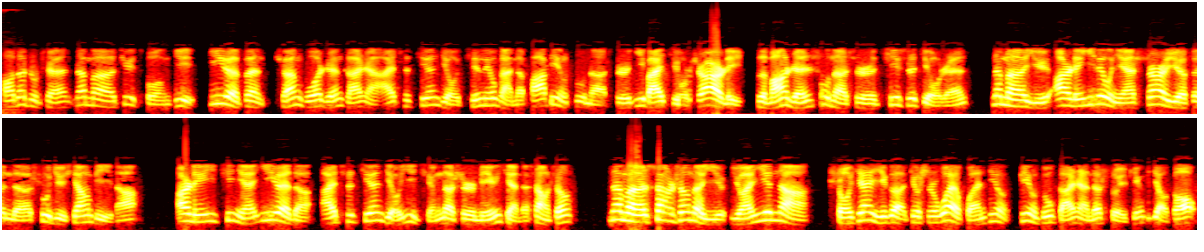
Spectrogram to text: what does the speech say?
好的，主持人。那么，据统计，一月份全国人感染 H7N9 禽流感的发病数呢是一百九十二例，死亡人数呢是七十九人。那么，与二零一六年十二月份的数据相比呢，二零一七年一月的 H7N9 疫情呢是明显的上升。那么，上升的原原因呢，首先一个就是外环境病毒感染的水平比较高。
